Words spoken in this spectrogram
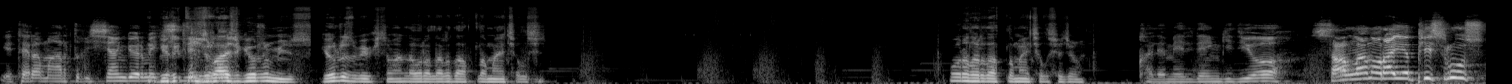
Yeter ama artık isyan görmek Bir istemiyorum. icracı görür müyüz? Görürüz büyük ihtimalle oraları da atlamaya çalışır. Oraları da atlamaya çalışacağım. Kalem elden gidiyor. Sallan orayı pis Rus.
